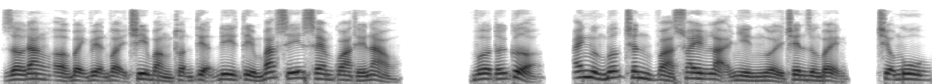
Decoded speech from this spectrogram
giờ đang ở bệnh viện vậy chi bằng thuận tiện đi tìm bác sĩ xem qua thế nào. Vừa tới cửa, anh ngừng bước chân và xoay lại nhìn người trên giường bệnh, triệu ngu,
